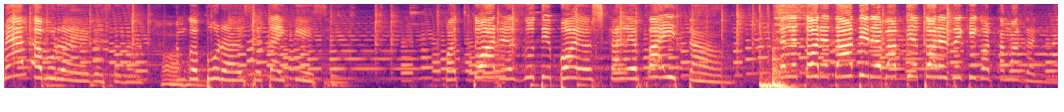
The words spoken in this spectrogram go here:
মেলা বুড়া হয়ে গেছে আমাকে বুড়া হয়েছে তাই কি হয়েছে? কয় তোরে যদি বয়সকালে পাইতাম তাহলে তোরে দাদি রে বাপ দিয়ে তোরে যে কি করতাম আর জানি না।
